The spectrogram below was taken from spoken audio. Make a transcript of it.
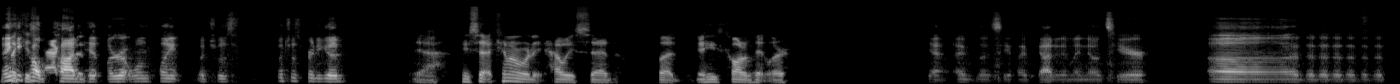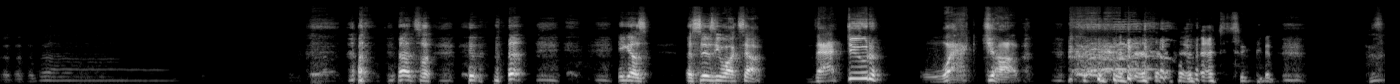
I think like he called Todd. Hitler at one point, which was which was pretty good. Yeah, he said I can't remember what it, how he said, but yeah, he called him Hitler. Yeah, I, let's see if I've got it in my notes here. Uh, da, da, da, da, da, da, da, da, da. That's what he goes as soon as he walks out. That dude, whack job. That's a good.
